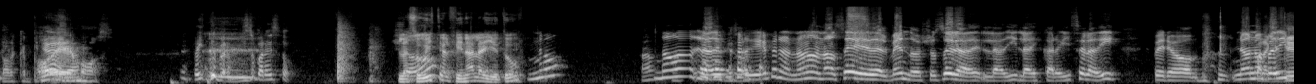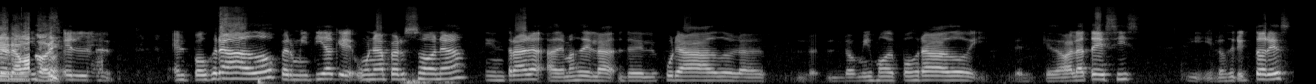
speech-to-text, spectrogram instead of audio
Porque podemos. ¿Viste permiso para eso? ¿La ¿Yo? subiste al final a YouTube? No, Ah. no, la descargué, pero no, no sé del Mendo. Yo sé, la, la di, la descargué y se la di. Pero no, no pedí permiso. El, el posgrado permitía que una persona entrara, además de la, del jurado, la- lo mismo de posgrado y del que daba la tesis y los directores,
